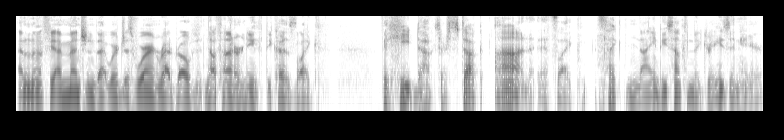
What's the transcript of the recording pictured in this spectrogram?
I don't know if I mentioned that we're just wearing red robes with nothing underneath because like the heat ducts are stuck on, and it's like it's like ninety something degrees in here.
